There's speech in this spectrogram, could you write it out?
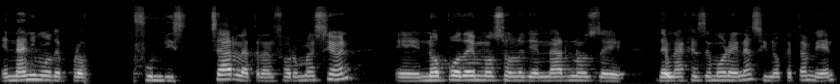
en ánimo de profundizar la transformación, eh, no podemos solo llenarnos de, de najes de Morena, sino que también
